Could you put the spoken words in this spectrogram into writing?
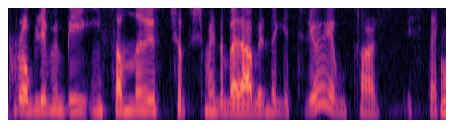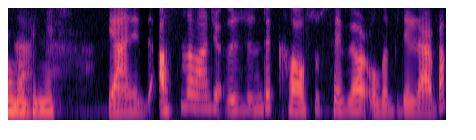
problemi bir insanlar arası çatışmayı da beraberinde getiriyor ya bu tarz istekler. Olabilir. Yani aslında bence özünde kaosu seviyor olabilirler. Ben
